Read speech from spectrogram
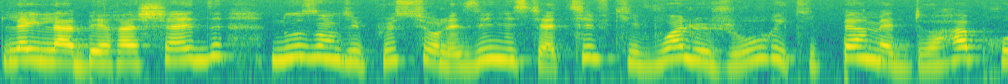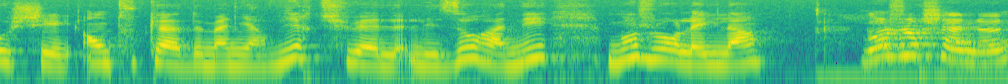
Leila Berached nous en dit plus sur les initiatives qui voient le jour et qui permettent de rapprocher, en tout cas de manière virtuelle, les Oranais. Bonjour Leila. Bonjour Shannon.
